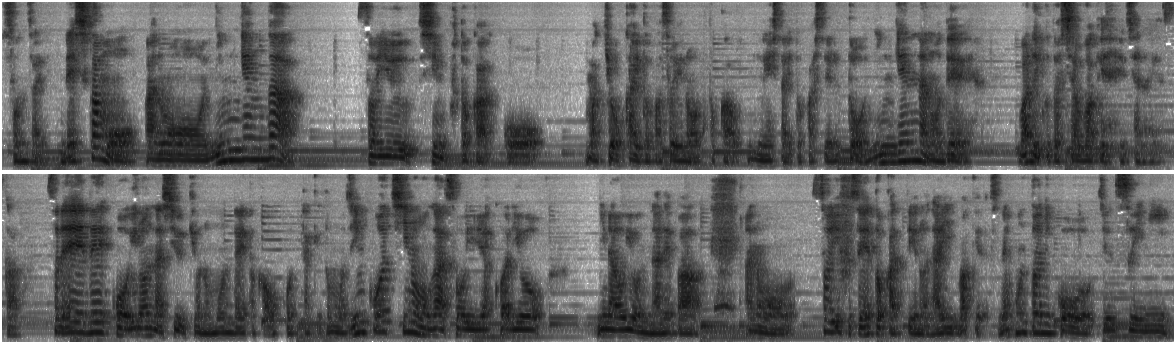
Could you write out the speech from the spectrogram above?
存在。で、しかも、あの、人間が、そういう神父とか、こう、まあ、教会とかそういうのとかを運営したりとかしてると、人間なので、悪いことしちゃうわけじゃないですか。それで、こう、いろんな宗教の問題とか起こったけども、人工知能がそういう役割を担うようになれば、あの、そういう不正とかっていうのはないわけですね。本当にこう、純粋に、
